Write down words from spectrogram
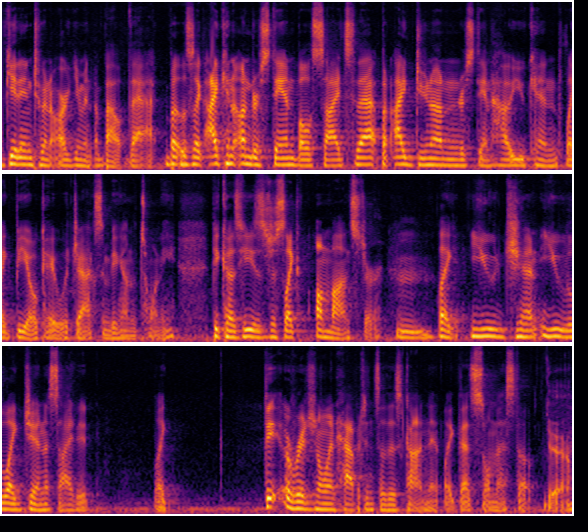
get into an argument about that, but it's like I can understand both sides to that, but I do not understand how you can like be okay with Jackson being on the 20 because he's just like a monster. Hmm. Like you gen, you like genocided, like the original inhabitants of this continent. Like that's so messed up. Yeah,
